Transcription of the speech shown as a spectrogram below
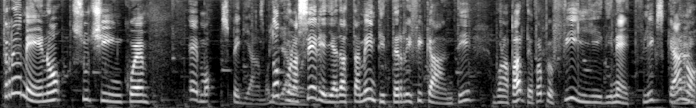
3 meno su 5. E mo spieghiamo. Spieghiamo. Dopo una serie di adattamenti terrificanti, buona parte proprio figli di Netflix, che E hanno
